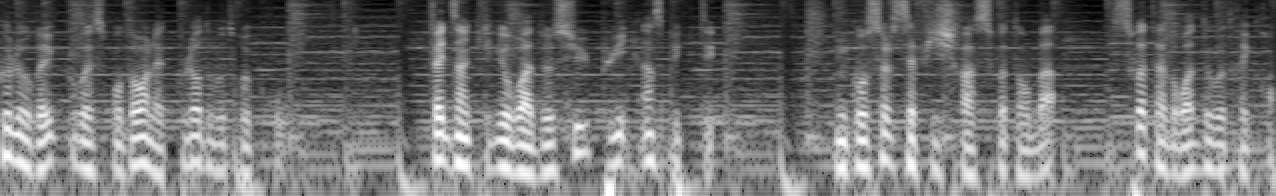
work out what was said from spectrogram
coloré correspondant à la couleur de votre groupe. Faites un clic droit dessus, puis inspectez. Une console s'affichera soit en bas, soit à droite de votre écran.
